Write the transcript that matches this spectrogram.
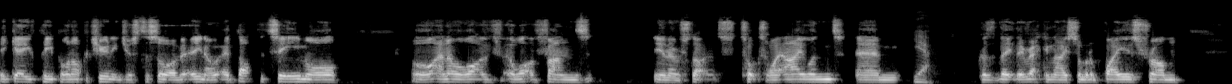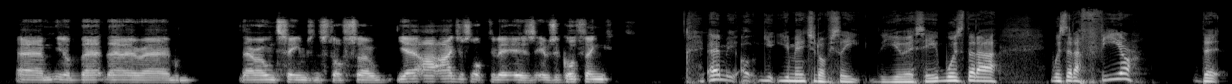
it gave people an opportunity just to sort of you know adopt the team or or I know a lot of a lot of fans you know start, took to like Ireland. Um, yeah. because they, they recognise some of the players from um, you know their their um, their own teams and stuff. So yeah, I, I, just looked at it as it was a good thing. Um, oh, you, you mentioned obviously the USA. Was there a was there a fear that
